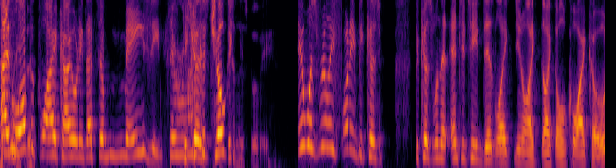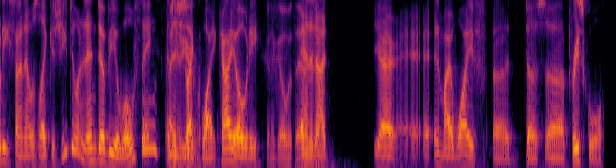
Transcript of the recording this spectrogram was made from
I love the quiet coyote. That's amazing. there are a lot of good jokes in this movie. It was really funny because because when that entity did like you know like like the whole quiet coyote sign, I was like, is she doing an NWO thing? I And then she's like quiet coyote, Gonna go with that. and then yeah. I yeah, and my wife uh, does uh, preschool,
